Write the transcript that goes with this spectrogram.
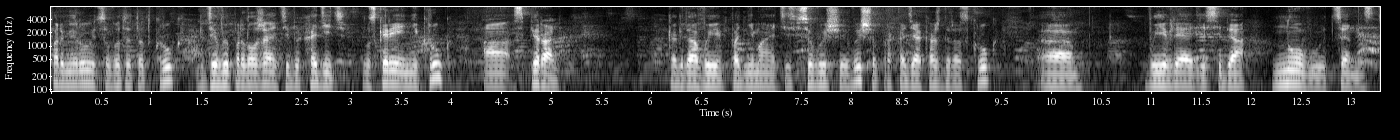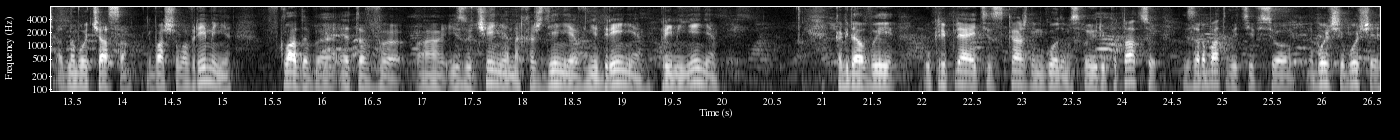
формируется вот этот круг, где вы продолжаете выходить, ну скорее не круг, а спираль. Когда вы поднимаетесь все выше и выше, проходя каждый раз круг, э, выявляя для себя новую ценность одного часа вашего времени – вкладывая это в э, изучение, нахождение, внедрение, применение, когда вы укрепляете с каждым годом свою репутацию и зарабатываете все больше и больше,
